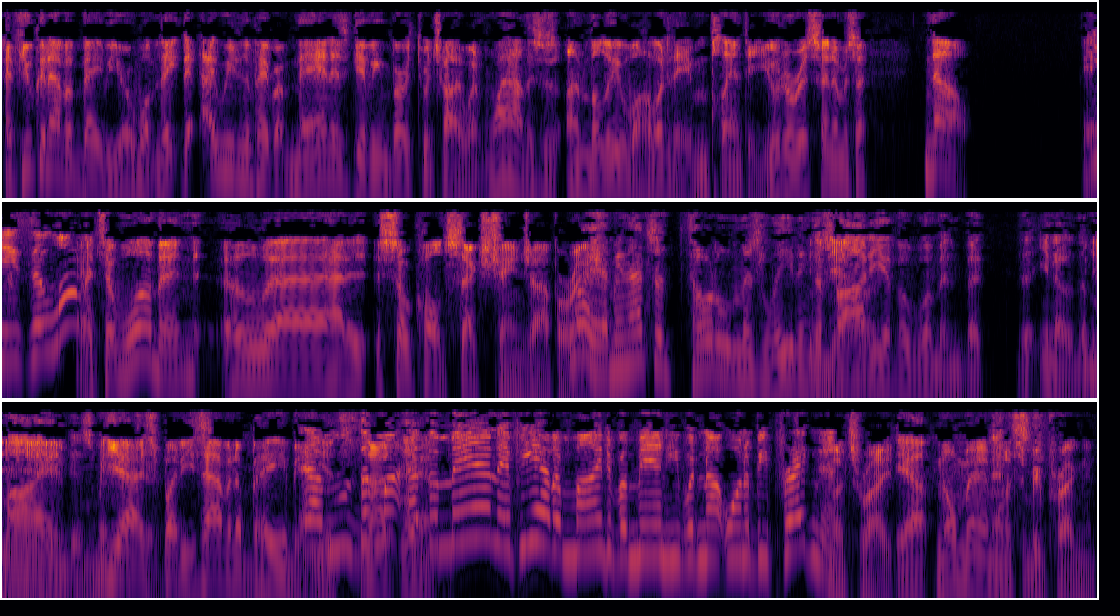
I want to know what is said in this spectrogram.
If you can have a baby or a woman, they, they, I read in the paper, a man is giving birth to a child. I went, wow, this is unbelievable. What did they implant a uterus in him or something? No. He's a woman. It's a woman who uh, had a so-called sex change operation. Right, I mean, that's a total misleading. The story. body of a woman, but, the, you know, the mind is... what Yes, but he's having a baby. Um, It's the, not- ma- uh, the man if he had a mind of a man, he would not want to be pregnant. That's right. Yeah. No man wants to be pregnant.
